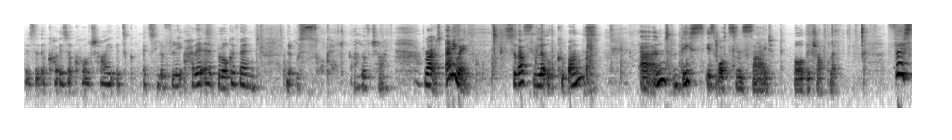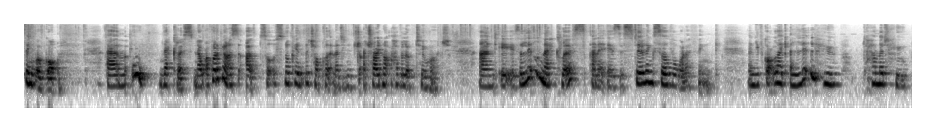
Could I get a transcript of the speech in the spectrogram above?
Is it, the, is it called chai? It's, it's lovely. I had it at a blog event and it was so good. I love chai. Right, anyway, so that's the little coupons. And this is what's inside all the chocolate. First thing we've got, um, oh, necklace. Now, I've got to be honest, I sort of snuck in the chocolate and I didn't. I tried not to have a look too much. And it is a little necklace and it is a sterling silver one, I think. And you've got like a little hoop hammered hoop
